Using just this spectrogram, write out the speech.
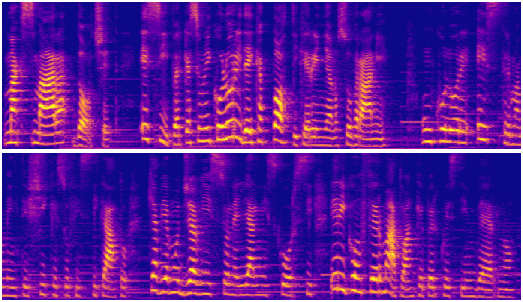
Max Mara Docet. E sì, perché sono i colori dei cappotti che regnano sovrani un colore estremamente chic e sofisticato che abbiamo già visto negli anni scorsi e riconfermato anche per quest'inverno.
